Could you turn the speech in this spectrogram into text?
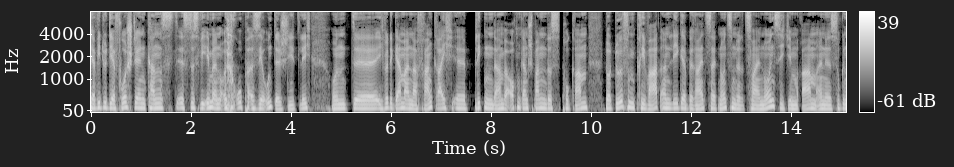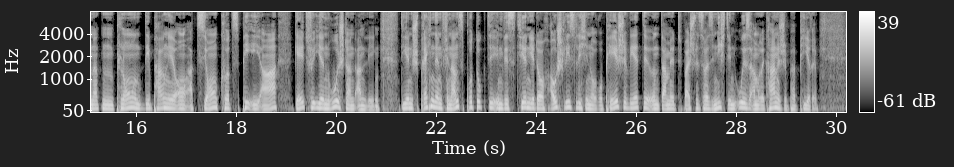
Ja, wie du dir vorstellen kannst, ist es wie immer in Europa sehr unterschiedlich. Und äh, ich würde gerne mal nach Frankreich äh, blicken. Da haben wir auch ein ganz spannendes Programm. Dort dürfen Privatanleger bereits seit 1992 im Rahmen eines sogenannten Plan d'épargne en action, kurz PEA, Geld für ihren Ruhestand anlegen. Die entsprechenden Finanzprodukte investieren jedoch ausschließlich in europäische Werte und damit beispielsweise nicht in US-amerikanische Papiere.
